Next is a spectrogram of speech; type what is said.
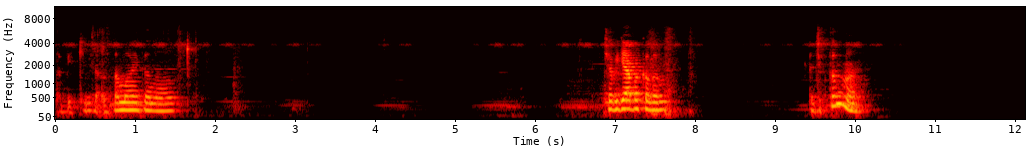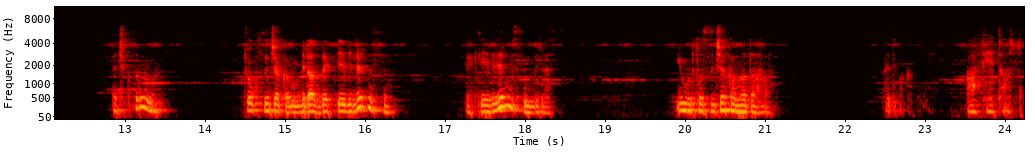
Tabii ki biraz da maydanoz. Çabi gel bakalım. Acıktın mı? Acıktın mı? Çok sıcak ama biraz bekleyebilir misin? Bekleyebilir misin biraz? Yumurta sıcak ama daha. Hadi bakalım. Afiyet olsun.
